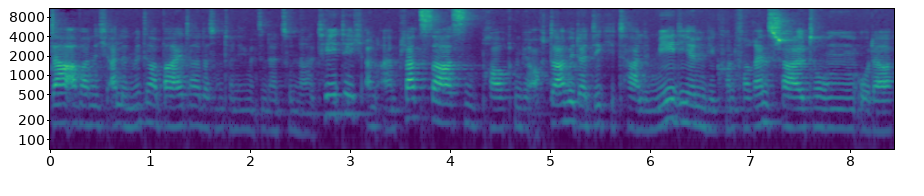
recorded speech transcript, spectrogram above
Da aber nicht alle Mitarbeiter, das Unternehmen ist international tätig, an einem Platz saßen, brauchten wir auch da wieder digitale Medien wie Konferenzschaltungen oder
